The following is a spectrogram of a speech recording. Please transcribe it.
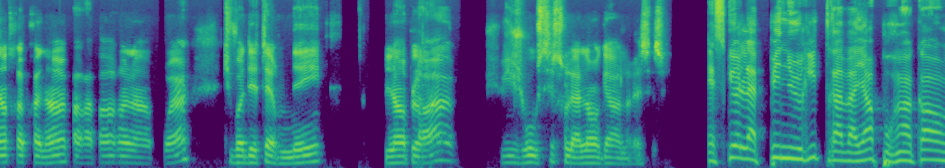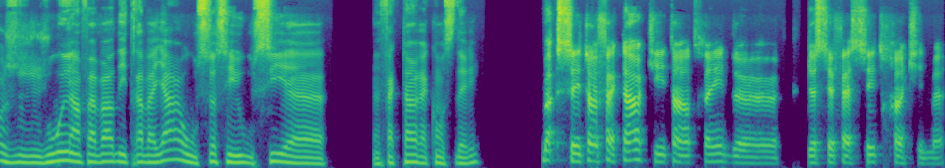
entrepreneurs par rapport à l'emploi qui va déterminer l'ampleur, puis jouer aussi sur la longueur de la récession. Est-ce que la pénurie de travailleurs pourrait encore jouer en faveur des travailleurs ou ça, c'est aussi euh, un facteur à considérer? Ben, c'est un facteur qui est en train de, de s'effacer tranquillement.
